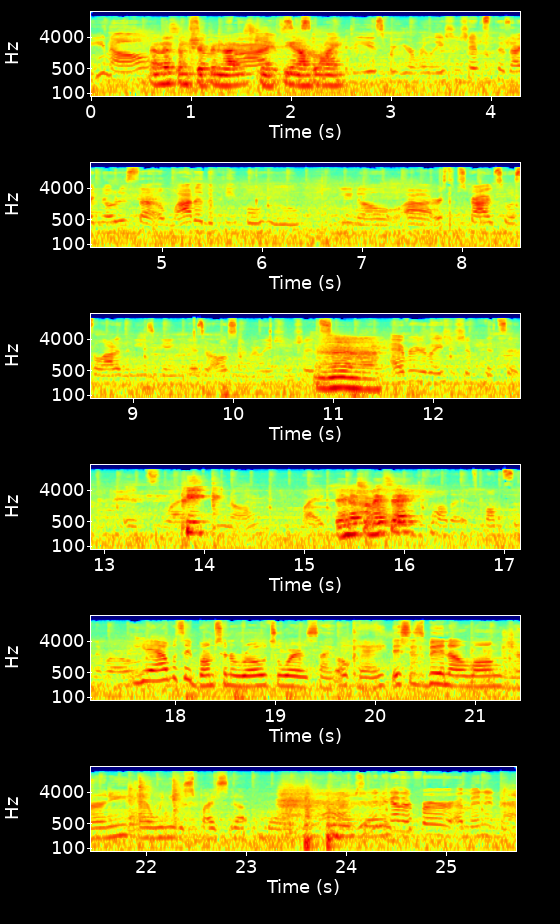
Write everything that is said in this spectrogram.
you know, Unless I'm some tripping and I just can't see and and I'm blind. ideas for your relationships because I noticed that a lot of the people who you know uh, are subscribed to us, a lot of the music gang, you guys are also in relationships. Mm. Every relationship hits it. It's like Peak. You know, like And that's what they say? What you? It's bumps in the road. Yeah, I would say bumps in the road to where it's like, okay, this has been a long journey and we need to spice it up more. You know what we've been together for a minute now.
